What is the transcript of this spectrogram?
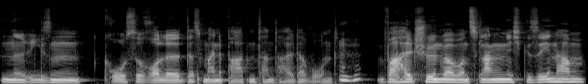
eine riesengroße Rolle, dass meine Patentante halt da wohnt. Mhm. War halt schön, weil wir uns lange nicht gesehen haben.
